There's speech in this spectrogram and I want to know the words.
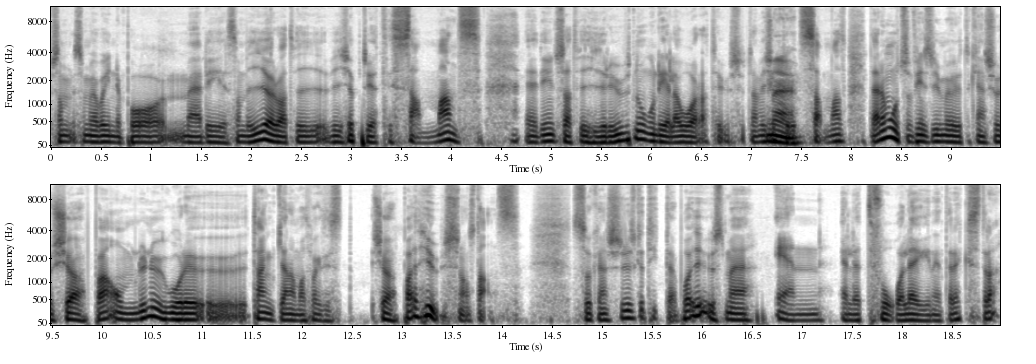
som, som jag var inne på med det som vi gör, att vi, vi köpte det tillsammans. Eh, det är inte så att vi hyr ut någon del av vårt hus, utan vi köpte Nej. det tillsammans. Däremot så finns det ju möjlighet kanske att köpa, om du nu går i uh, tankarna om att faktiskt köpa ett hus någonstans, så kanske du ska titta på ett hus med en eller två lägenheter extra.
